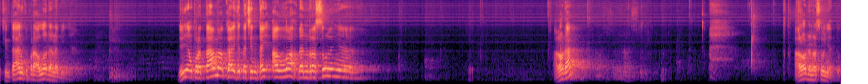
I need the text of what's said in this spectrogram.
kecintaan kepada Allah dan Nabi-Nya. Jadi yang pertama kali kita cintai Allah dan Rasulnya. Allah dan Allah dan Rasulnya tuh.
